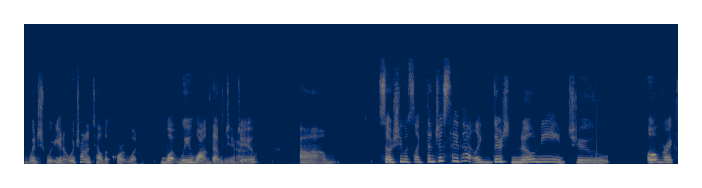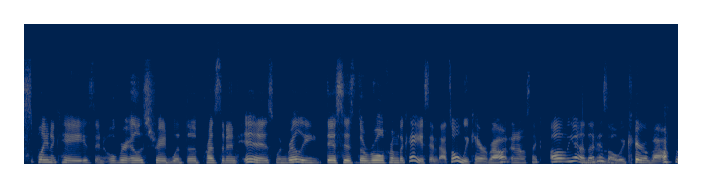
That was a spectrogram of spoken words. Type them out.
which we you know, we're trying to tell the court what what we want them to Yeah. do. Um, so she was like, then just say that. Like, there's no need to over explain a case and over illustrate what the precedent is when really this is the rule from the case and that's all we care about. And I was like, oh, yeah, that is Yeah. all we care about.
